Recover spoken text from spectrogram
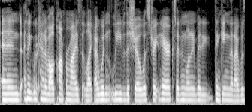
and I think we kind of all compromised that like I wouldn't leave the show with straight hair because I didn't want anybody thinking that I was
